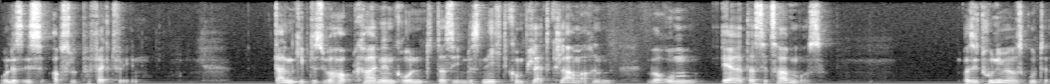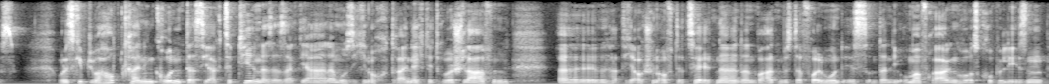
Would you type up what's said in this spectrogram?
und es ist absolut perfekt für ihn. Dann gibt es überhaupt keinen Grund, dass Sie ihm das nicht komplett klar machen, warum er das jetzt haben muss. Weil Sie tun ihm ja was Gutes. Und es gibt überhaupt keinen Grund, dass sie akzeptieren, dass er sagt, ja, da muss ich noch drei Nächte drüber schlafen. Äh, hatte ich auch schon oft erzählt, ne? dann warten, bis der Vollmond ist und dann die Oma fragen, Horoskope lesen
